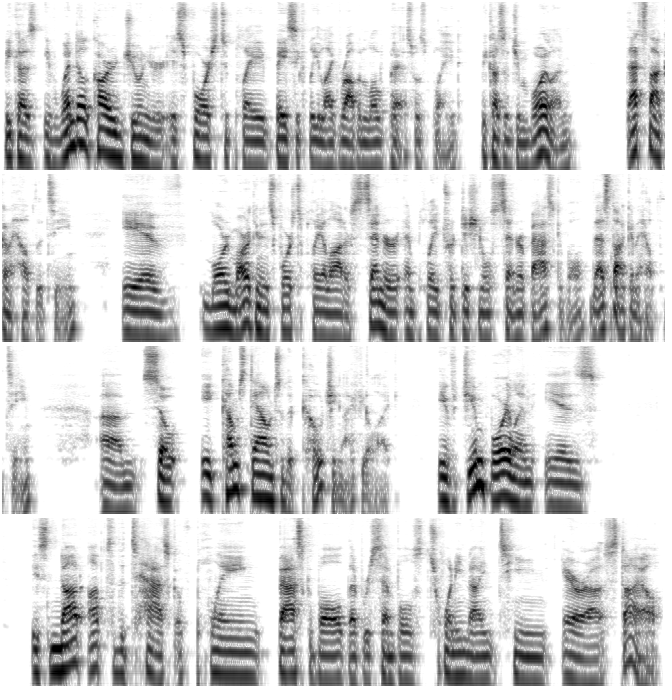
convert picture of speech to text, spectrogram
Because if Wendell Carter Jr. is forced to play basically like Robin Lopez was played because of Jim Boylen, that's not going to help the team. If Lauri Markkanen is forced to play a lot of center and play traditional center basketball, that's not going to help the team. Um, so it comes down to the coaching, I feel like. If Jim Boylen is is not up to the task of playing basketball that resembles 2019 era style,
